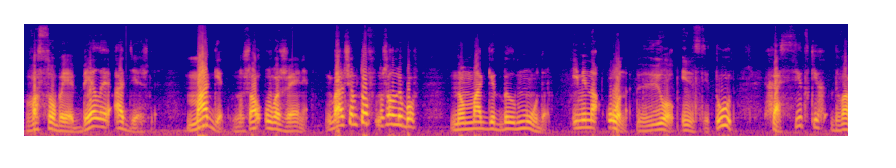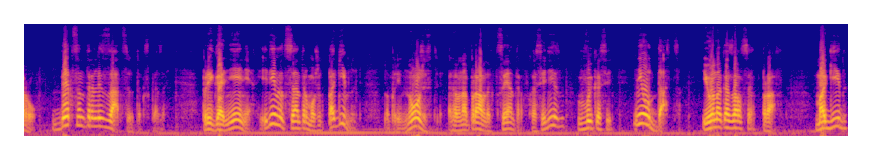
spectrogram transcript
в особые белые одежды. Маггет внушал уважение, Бальшемтов внушал любовь, но Маггет был мудр. Именно он ввел институт хасидских дворов, децентрализацию, так сказать. При гонениях единый центр может погибнуть, но при множестве равноправных центров хасидизм выкосить не удастся, и он оказался прав. Магид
